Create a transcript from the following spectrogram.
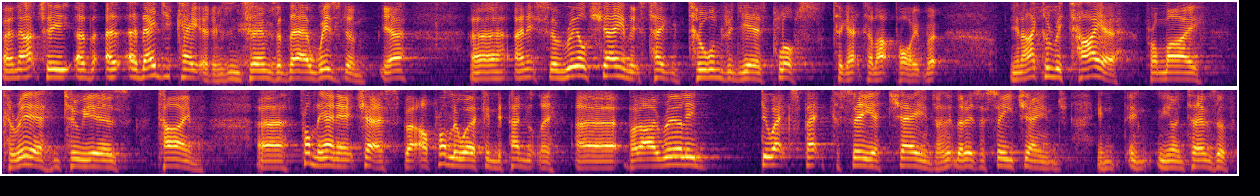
and actually have, educated us in terms of their wisdom, yeah? Uh, and it's a real shame it's taken 200 years plus to get to that point. But, you know, I can retire from my career in two years' time uh, from the NHS, but I'll probably work independently. Uh, but I really do expect to see a change. I think there is a sea change in, in, you know, in terms of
